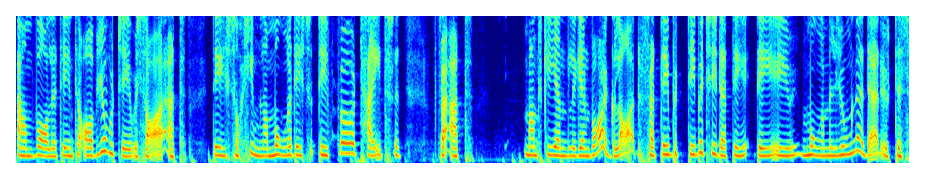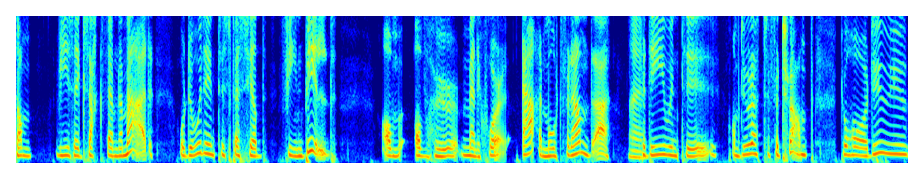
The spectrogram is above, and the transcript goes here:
om valet är inte avgjort i USA, att det är så himla många, det är, så, det är för tajt för att man ska egentligen vara glad. För att det, det betyder att det, det är många miljoner där ute som visar exakt vem de är. Och då är det inte speciellt fin bild om, av hur människor är mot varandra. Nej. För det är ju inte, om du röstar för Trump, då har du ju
